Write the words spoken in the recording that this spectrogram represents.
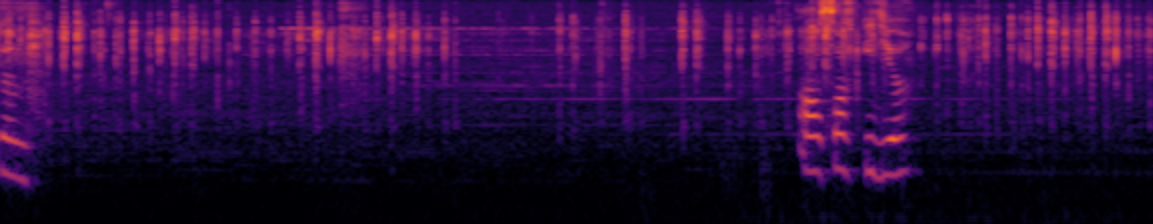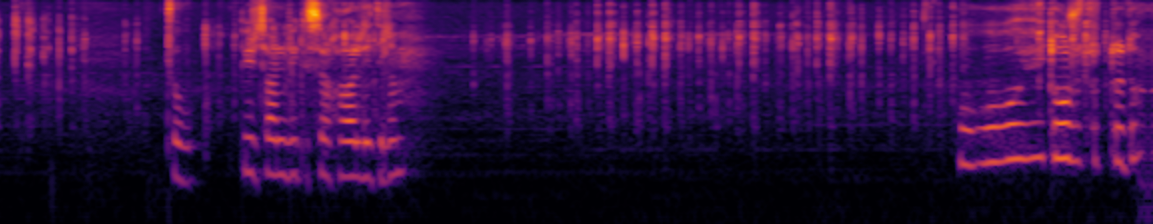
Gelme. Asaf gidiyor. Çabuk bir tane bilgisayar halledelim. Oy doğru tutturdum.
